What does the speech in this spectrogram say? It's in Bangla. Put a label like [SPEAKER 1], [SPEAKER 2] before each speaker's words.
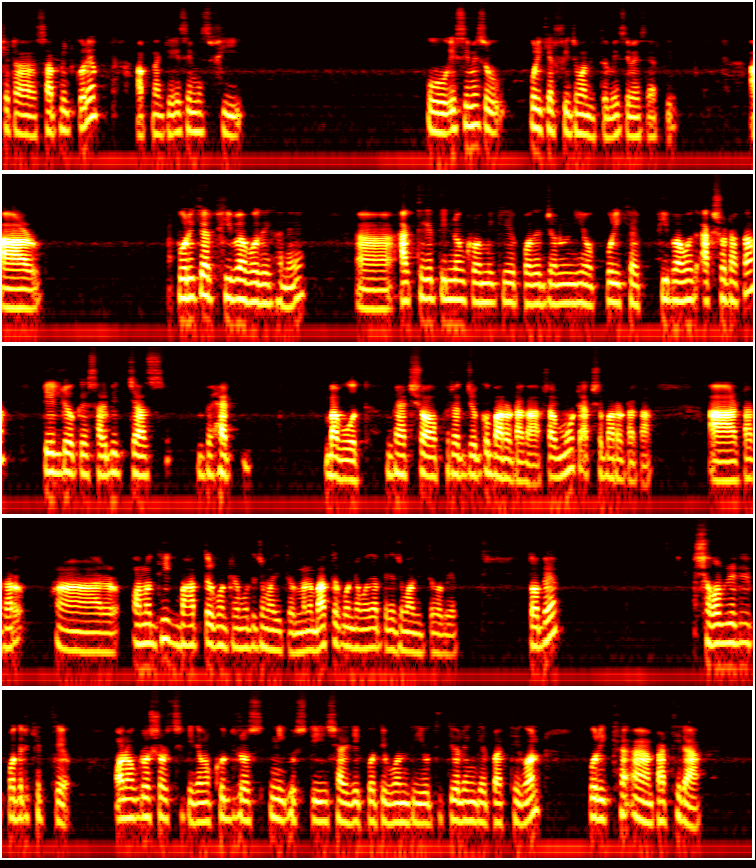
[SPEAKER 1] সেটা সাবমিট করে আপনাকে এস এম এস ফি ও এস এম এস ও পরীক্ষার ফি জমা দিতে হবে এস এম এস আর কি। আর পরীক্ষার ফি বাবদ এখানে এক থেকে তিন নং ক্রমিকের পদের জন্য নিয়োগ পরীক্ষার ফি বাবদ একশো টাকা। টেলটকে সার্ভিস চার্জ ভ্যাট বাবদ, ভ্যাট সহ ফেরতযোগ্য বারো টাকা সব মোট একশো বারো টাকা। আর টাকার, আর অনধিক বাহাত্তর ঘণ্টার মধ্যে জমা দিতে হবে মানে বাহাত্তর ঘণ্টার মধ্যে আপনাকে জমা দিতে হবে। তবে সকল গ্রেডের পদের ক্ষেত্রে অনগ্রসর শ্রেণি, যেমন ক্ষুদ্র নিগোষ্ঠী শারীরিক প্রতিবন্ধী ও তৃতীয় লিঙ্গের প্রার্থীগণ, পরীক্ষা প্রার্থীরা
